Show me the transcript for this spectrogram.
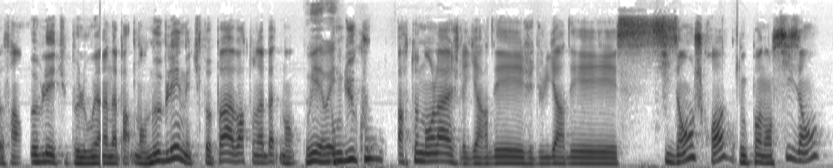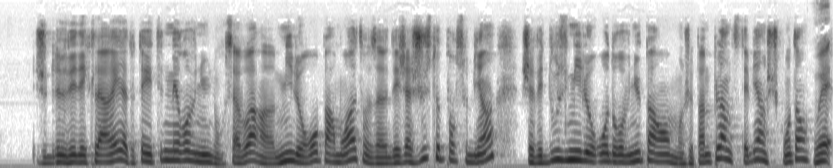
enfin, meublé, tu peux louer un appartement meublé, mais tu peux pas avoir ton abattement. Oui, oui. Donc du coup, appartement là, je l'ai gardé, j'ai dû le garder 6 ans, je crois. Donc pendant 6 ans, je devais déclarer la totalité de mes revenus. Donc savoir 1000 euros par mois, déjà juste pour ce bien, j'avais 12 000 euros de revenus par an. Moi, je vais pas me plaindre, c'était bien, je suis content. Ouais.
